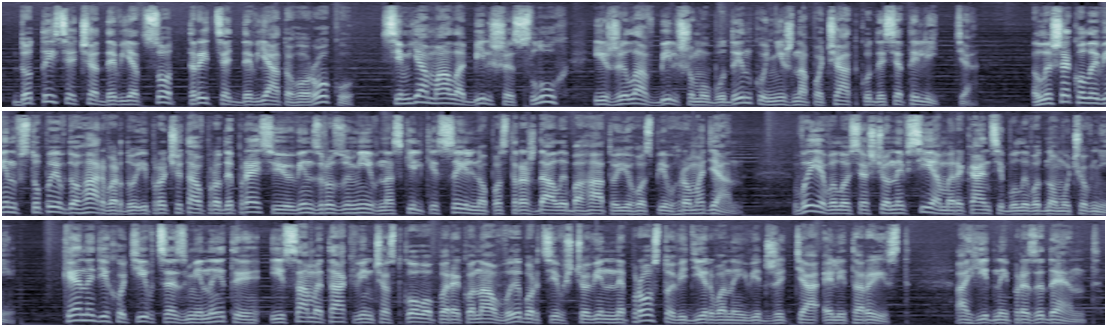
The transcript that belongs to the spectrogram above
До 1939 року сім'я мала більше слуг і жила в більшому будинку, ніж на початку десятиліття. Лише коли він вступив до Гарварду і прочитав про депресію, він зрозумів, наскільки сильно постраждали багато його співгромадян. Виявилося, що не всі американці були в одному човні. Кеннеді хотів це змінити, і саме так він частково переконав виборців, що він не просто відірваний від життя елітарист, а гідний президент.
